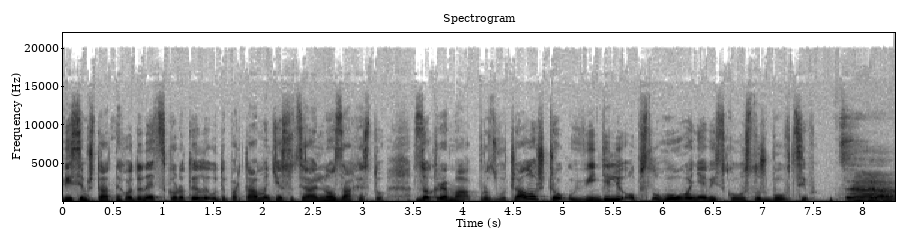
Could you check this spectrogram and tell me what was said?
Вісім штатних одиниць скоротили у департаменті соціального захисту. Зокрема, прозвучало, що у відділі обслуговування військовослужбовців. Це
